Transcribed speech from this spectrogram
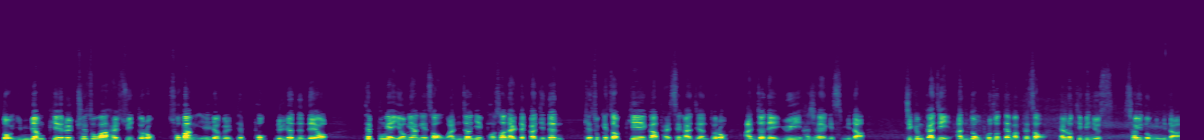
또 인명 피해를 최소화할 수 있도록 소방 인력을 대폭 늘렸는데요. 태풍의 영향에서 완전히 벗어날 때까지는 계속해서 피해가 발생하지 않도록 안전에 유의하셔야겠습니다. 지금까지 안동 보조댐 앞에서 헬로티비 뉴스 서희동입니다.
